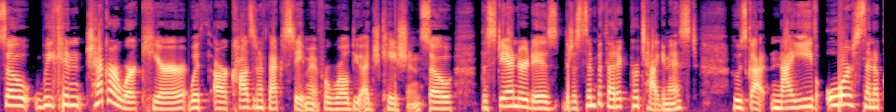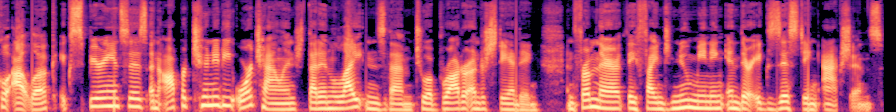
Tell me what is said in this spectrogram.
so we can check our work here with our cause and effect statement for worldview education. So the standard is there's a sympathetic protagonist who's got naive or cynical outlook, experiences an opportunity or challenge that enlightens them to a broader understanding. And from there, they find new meaning in their existing actions.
